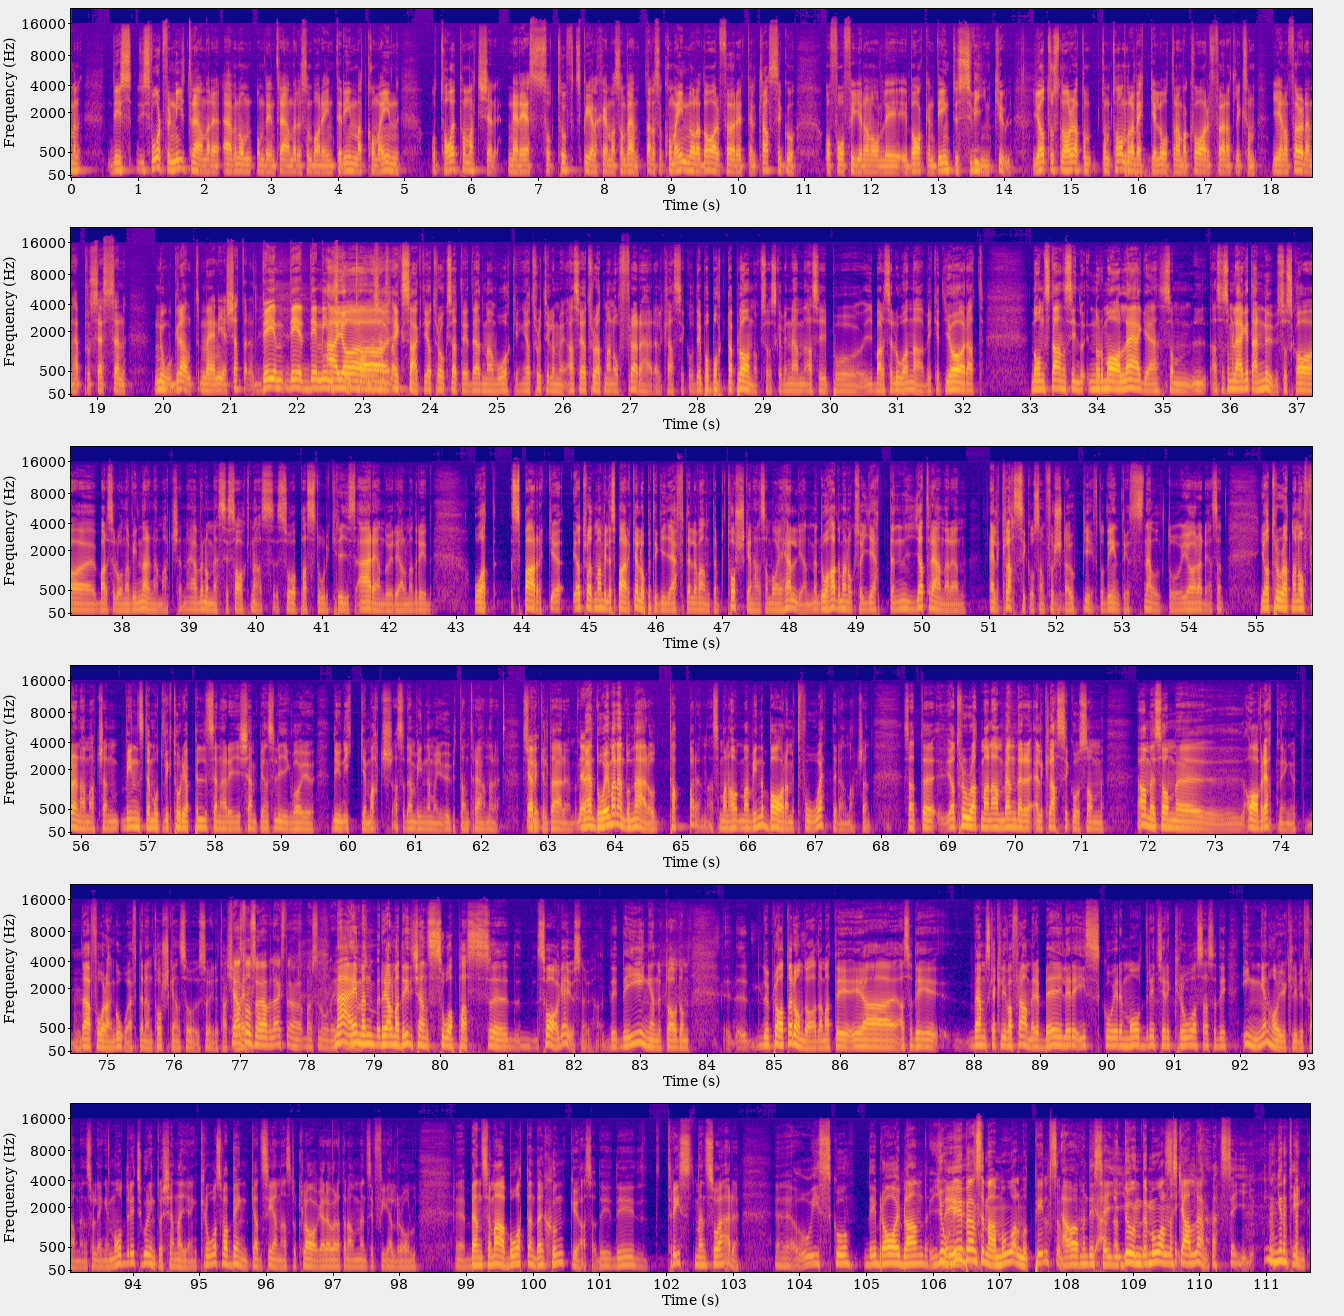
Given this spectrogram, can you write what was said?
men, det, är, det är svårt för en ny tränare, även om, om det är en tränare som bara är interim, att komma in och ta ett par matcher när det är så tufft spelschema som väntar. Alltså komma in några dagar före ett El Clasico och få 4-0 i, i baken, det är inte svinkul. Jag tror snarare att de, de tar några veckor, låter han vara kvar för att liksom genomföra den här processen noggrant med en ersättare. Det är, det det är min ah, spontana ja, känsla. Exakt, jag tror också att det är dead man walking. Jag tror till och med, alltså jag tror att man offrar det här El Clasico. Det är på bortaplan också, ska vi nämna, alltså i, på, i Barcelona, vilket gör att någonstans i normalläge, som, alltså som läget är nu, så ska Barcelona vinna den här matchen, även om Messi saknas. Så pass stor kris är det ändå i Real Madrid. Och att sparka, jag tror att man ville sparka Lopetegui efter Levante-torsken här som var i helgen, men då hade man också gett den nya tränaren El Clasico som första uppgift och det är inte snällt att göra det. Så jag tror att man offrar den här matchen. Vinsten mot Victoria Pilsen här i Champions League var ju, det är ju en icke-match, alltså den vinner man ju utan tränare. Så jag enkelt är det. Men då är man ändå nära att tappa den, alltså man, har, man vinner bara med 2-1 i den matchen. Så att eh, jag tror att man använder El Clasico som Ja men som eh, avrättning, mm. där får han gå, efter den torsken så, så är det tack Känns de så överlägsna Barcelona? Nej men Real Madrid känns så pass eh, svaga just nu. Det, det är ingen utav dem, du pratade om det Adam, att det är, alltså det är, vem ska kliva fram? Är det Bale, är det Isco, är det Modric, är det Kroos? Alltså det, ingen har ju klivit fram än så länge. Modric går inte att känna igen. Kroos var bänkad senast och klagar över att han används i fel roll. Eh, Benzema-båten, den sjunker ju alltså. Det, det är trist, men så är det. Eh, och Isco, det är bra ibland. Gjorde det är... ju Benzema mål mot Pilsen. Ja, men det säger ju... Dundermål med säger, skallen. säger ju ingenting.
